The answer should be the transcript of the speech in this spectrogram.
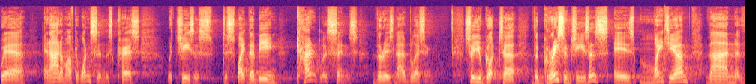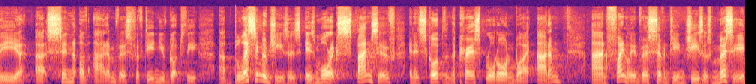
Where in Adam, after one sin, this curse, with Jesus, despite there being countless sins, there is now blessing. So you've got uh, the grace of Jesus is mightier than the uh, sin of Adam, verse 15. You've got the uh, blessing of Jesus is more expansive in its scope than the curse brought on by Adam. And finally, in verse 17, Jesus' mercy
